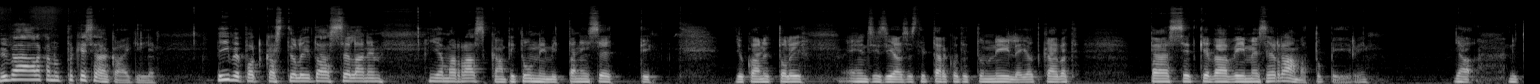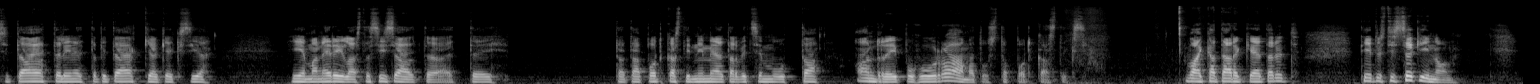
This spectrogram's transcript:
Hyvää alkanutta kesää kaikille. Viime podcasti oli taas sellainen hieman raskaampi tunnimittainen setti, joka nyt oli ensisijaisesti tarkoitettu niille, jotka eivät päässeet kevään viimeiseen raamattupiiriin. Ja nyt sitten ajattelin, että pitää äkkiä keksiä hieman erilaista sisältöä, ettei tätä podcastin nimeä tarvitse muuttaa Andrei puhuu raamatusta podcastiksi. Vaikka tärkeää nyt tietysti sekin on.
